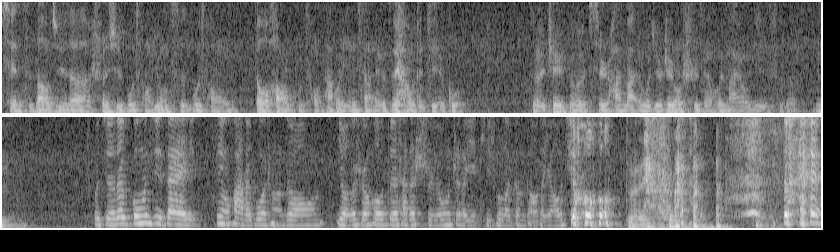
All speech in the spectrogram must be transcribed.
遣词造句的顺序不同、用词不同、逗号不同，它会影响那个最后的结果。对，这个其实还蛮，我觉得这种事情会蛮有意思的，嗯。我觉得工具在进化的过程中，有的时候对它的使用者也提出了更高的要求。对，对，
